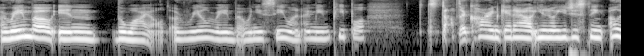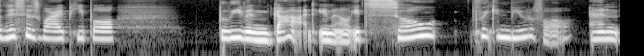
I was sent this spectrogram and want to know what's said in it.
a rainbow in the wild, a real rainbow. When you see one, I mean, people stop their car and get out. You know, you just think, oh, this is why people believe in God. You know, it's so freaking beautiful. And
